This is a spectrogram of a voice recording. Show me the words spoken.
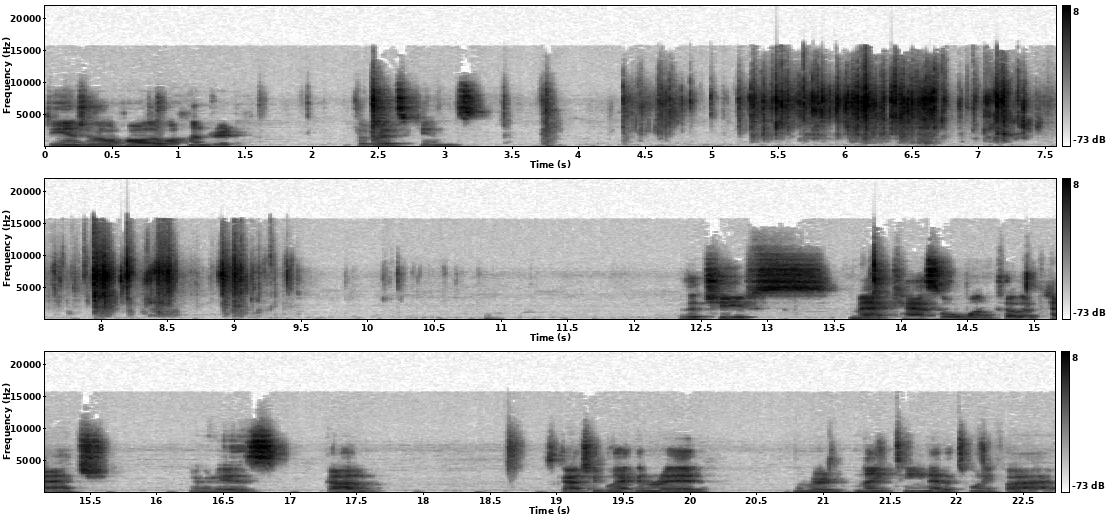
DeAngelo Hall at 100. The Redskins. The Chiefs, Matt Cassel, one color patch. There it is. Got him. Scotchy black and red. Number 19 out of 25.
